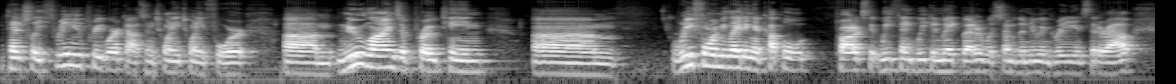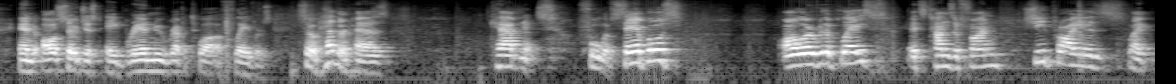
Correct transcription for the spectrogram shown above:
Potentially three new pre-workouts in 2024. Um, new lines of protein. Um, reformulating a couple products that we think we can make better with some of the new ingredients that are out. And also just a brand new repertoire of flavors. So Heather has cabinets full of samples all over the place. It's tons of fun. She probably is like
